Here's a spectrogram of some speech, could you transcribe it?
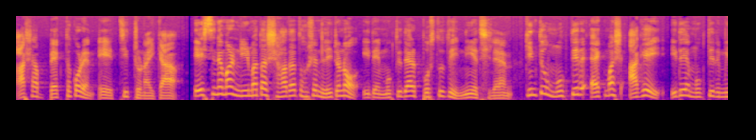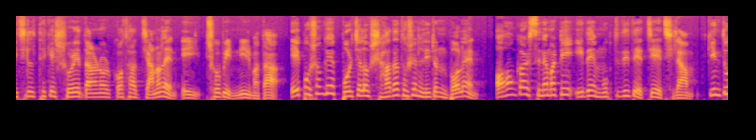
আশা ব্যক্ত করেন এ চিত্রনায়িকা। এই সিনেমার নির্মাতা শাহাদাত হোসেন লিটনও ঈদে মুক্তি দেওয়ার প্রস্তুতি নিয়েছিলেন। কিন্তু মুক্তির এক মাস আগেই ঈদে মুক্তির মিছিল থেকে সরে দাঁড়ানোর কথা জানালেন এই ছবির নির্মাতা। এ প্রসঙ্গে পরিচালক শাহাদাত হোসেন লিটন বলেন, অহংকার সিনেমাটি ঈদে মুক্তি দিতে চেয়েছিলাম, কিন্তু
